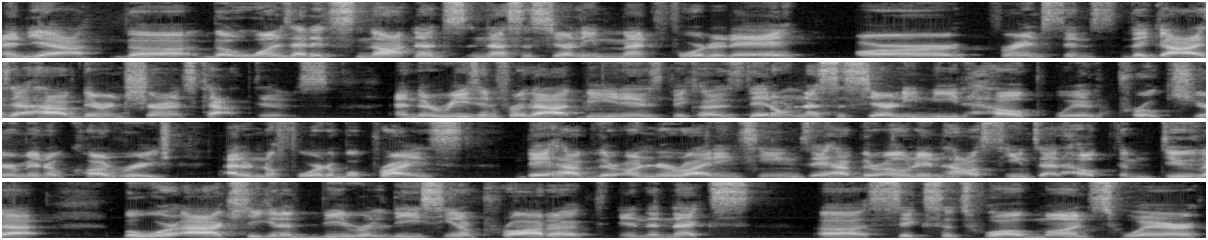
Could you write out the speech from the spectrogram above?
and yeah, the, the ones that it's not necessarily meant for today are, for instance, the guys that have their insurance captives. And the reason for that being is because they don't necessarily need help with procurement of coverage at an affordable price. They have their underwriting teams, they have their own in house teams that help them do that. But we're actually going to be releasing a product in the next uh, six to 12 months where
